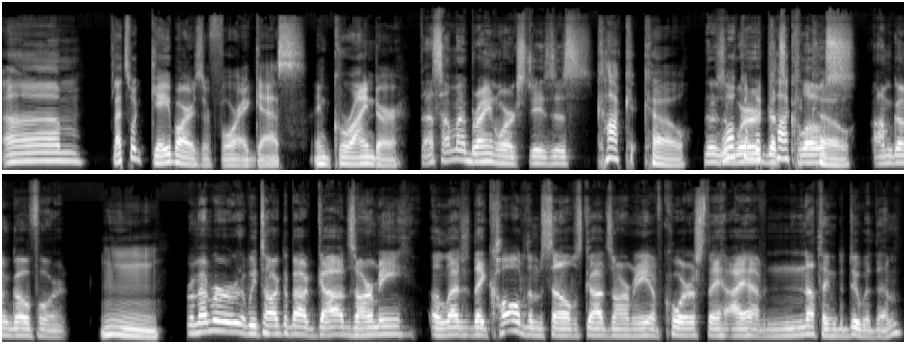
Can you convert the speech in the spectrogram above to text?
Um, that's what gay bars are for, I guess. And Grindr. That's how my brain works, Jesus. Cockco. There's Welcome a word that's Costco. close. I'm going to go for it. Hmm. Remember that we talked about God's Army? Alleged they called themselves God's Army. Of course, they I have nothing to do with them.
